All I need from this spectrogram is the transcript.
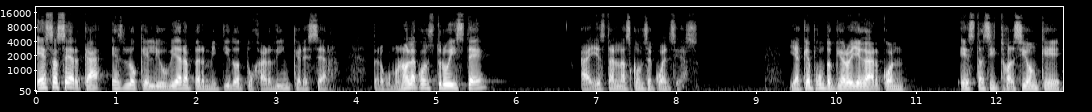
Esa cerca es lo que le hubiera permitido a tu jardín crecer, pero como no la construiste, ahí están las consecuencias. ¿Y a qué punto quiero llegar con esta situación que,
